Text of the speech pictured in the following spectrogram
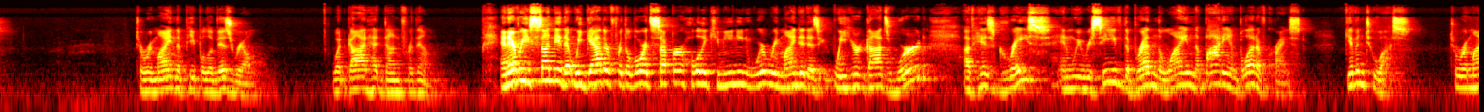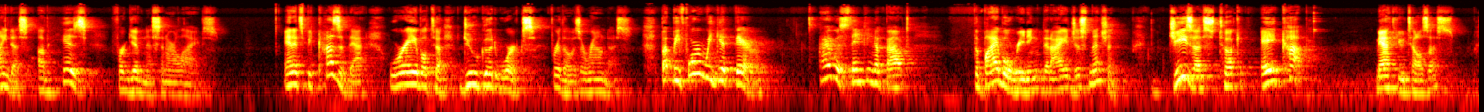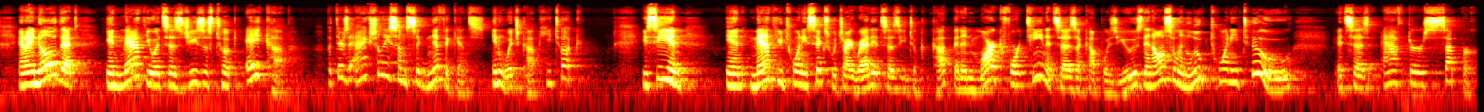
to remind the people of Israel what God had done for them. And every Sunday that we gather for the Lord's Supper, Holy Communion, we're reminded as we hear God's word of His grace and we receive the bread and the wine, the body and blood of Christ given to us to remind us of His forgiveness in our lives. And it's because of that we're able to do good works for those around us. But before we get there, I was thinking about the Bible reading that I just mentioned. Jesus took a cup, Matthew tells us. And I know that in Matthew it says Jesus took a cup, but there's actually some significance in which cup he took. You see, in, in Matthew 26, which I read, it says he took a cup. And in Mark 14, it says a cup was used. And also in Luke 22, it says after supper.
